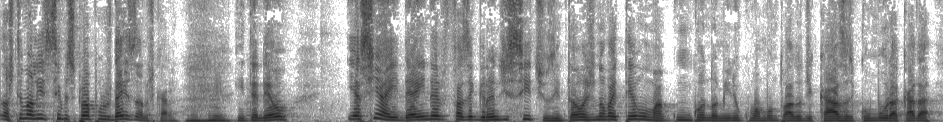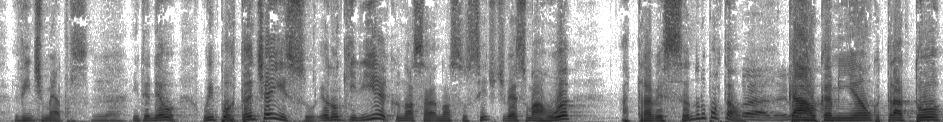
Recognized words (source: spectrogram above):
nós temos ali sempre esperar por uns 10 anos, cara. Entendeu? E assim, a ideia ainda é fazer grandes sítios. Então a gente não vai ter uma- um condomínio com um amontoado de casas com muro a cada 20 metros. Não. Entendeu? O importante é isso. Eu não queria que o nosso, nosso sítio tivesse uma rua atravessando no portão. Não. Carro, caminhão, trator.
